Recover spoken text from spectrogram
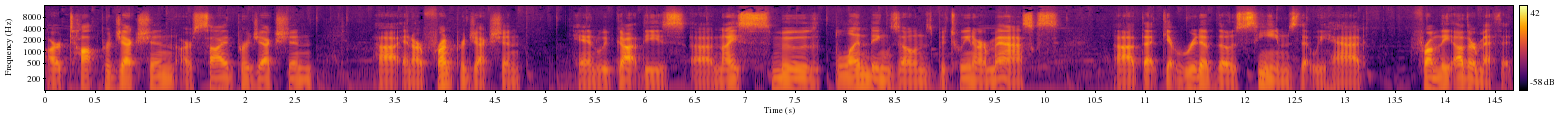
our top projection, our side projection, uh, and our front projection and we've got these uh, nice smooth blending zones between our masks uh, that get rid of those seams that we had from the other method.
